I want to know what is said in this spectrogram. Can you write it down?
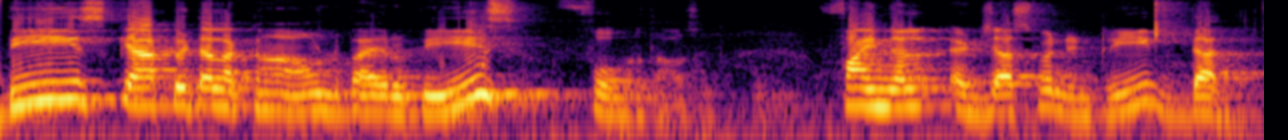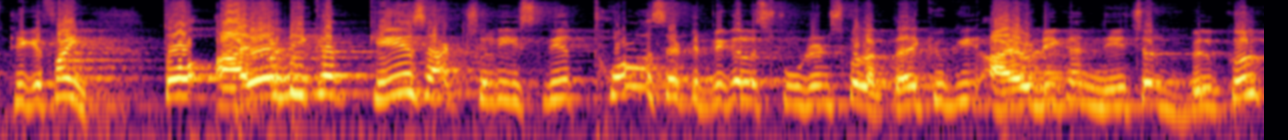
B's capital account by rupees 4000 final adjustment entry done ठीक है फाइन तो आईओडी का केस एक्चुअली इसलिए थोड़ा सा टिपिकल स्टूडेंट्स को लगता है क्योंकि आईओडी का नेचर बिल्कुल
